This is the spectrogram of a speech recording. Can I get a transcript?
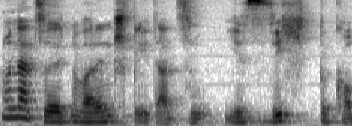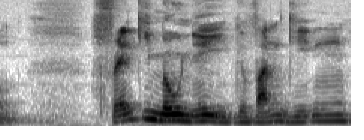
und sollten wir dann später zu Gesicht bekommen. Frankie Monet gewann gegen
